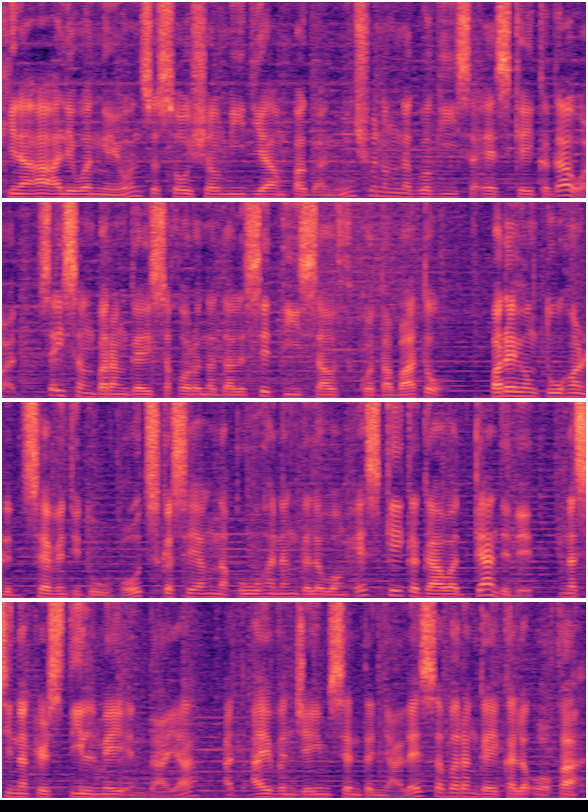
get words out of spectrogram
Kinaaaliwan ngayon sa social media ang pag-anunsyo ng nagwagi sa SK Kagawad sa isang barangay sa Coronadal City, South Cotabato. Parehong 272 votes kasi ang nakuha ng dalawang SK Kagawad candidate na sina Cristil May Endaya at Ivan James Centenniales sa barangay Caloocan.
